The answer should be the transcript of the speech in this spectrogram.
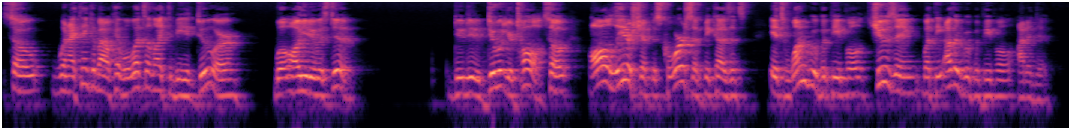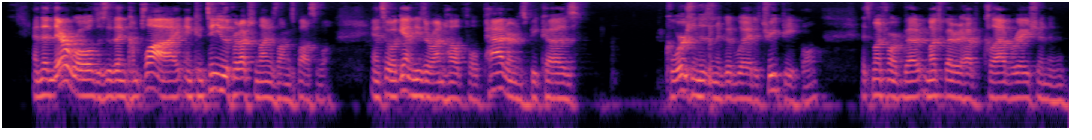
so when I think about okay, well, what's it like to be a doer? Well, all you do is do, do, do, do what you're told. So all leadership is coercive because it's it's one group of people choosing what the other group of people ought to do. And then their role is to then comply and continue the production line as long as possible. And so again, these are unhelpful patterns because coercion isn't a good way to treat people. It's much more better, much better to have collaboration and,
